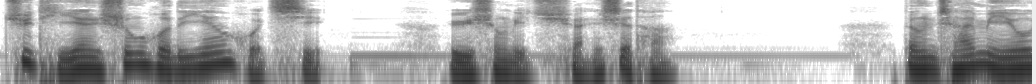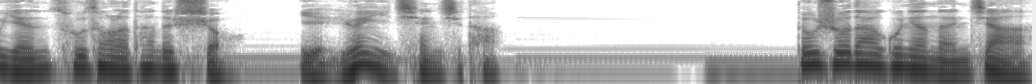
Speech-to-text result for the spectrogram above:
去体验生活的烟火气，余生里全是他。等柴米油盐粗糙了他的手，也愿意牵起他。都说大姑娘难嫁，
